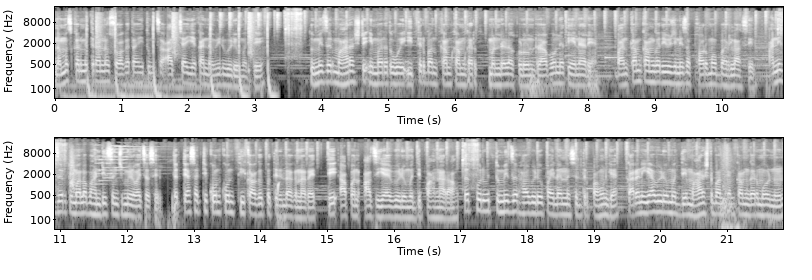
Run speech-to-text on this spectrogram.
नमस्कार मित्रांनो स्वागत आहे तुमचं आजच्या एका नवीन व्हिडिओमध्ये. तुम्ही जर महाराष्ट्र इमारत व इतर बांधकाम कामगार मंडळाकडून राबवण्यात येणाऱ्या बांधकाम कामगार योजनेचा फॉर्म भरला असेल आणि जर तुम्हाला भांडी संच मिळवायचा असेल तर त्यासाठी कोणकोणती कागदपत्रे लागणार आहेत ते आपण आज या व्हिडिओमध्ये पाहणार आहोत. तत्पूर्वी तुम्ही जर हा व्हिडिओ पाहिला नसेल तर पाहून घ्या कारण या व्हिडिओमध्ये महाराष्ट्र बांधकाम कामगार म्हणून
